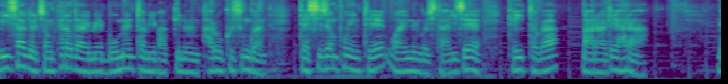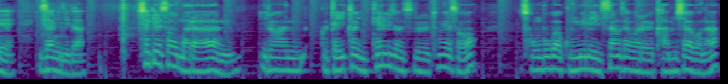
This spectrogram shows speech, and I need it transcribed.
의사결정 패러다임의 모멘텀이 바뀌는 바로 그 순간 dacision point에 와 있는 것이다. 이제 데이터가 말하게 하라. 네, 이상입니다. 책에서 말한 이러한 그 데이터 인텔리전스를 통해서 정부가 국민의 일상생활을 감시하거나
